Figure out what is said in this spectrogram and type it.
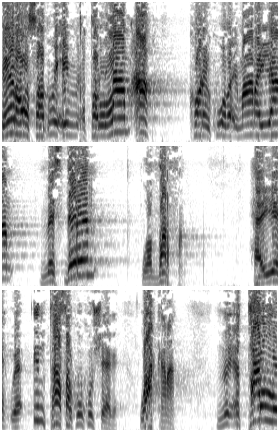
reer hoosaad wixii muctalulaam ah koray ku wada imaanayaan masderan wa darfan. Haye waa intaas halkuu ku sheegay. Waa kana muctalu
